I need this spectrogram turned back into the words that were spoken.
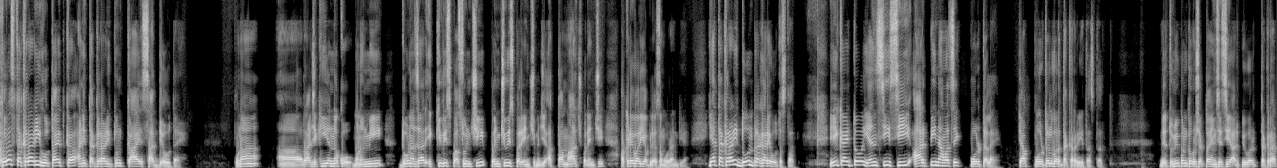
खरंच तक्रारी होत आहेत का आणि तक्रारीतून काय साध्य होत आहे पुन्हा राजकीय नको म्हणून मी दोन हजार एकवीस पासूनची पंचवीस पर्यंतची म्हणजे आत्ता मार्च पर्यंतची आकडेवारी आपल्यासमोर आणली आहे. या तक्रारी दोन प्रकारे होत असतात. एक आहे तो N C C R P नावाचं एक पोर्टल आहे. त्या पोर्टलवर तक्रारी येत असतात. म्हणजे तुम्ही पण करू शकता एन सी सी आर वर तक्रार.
